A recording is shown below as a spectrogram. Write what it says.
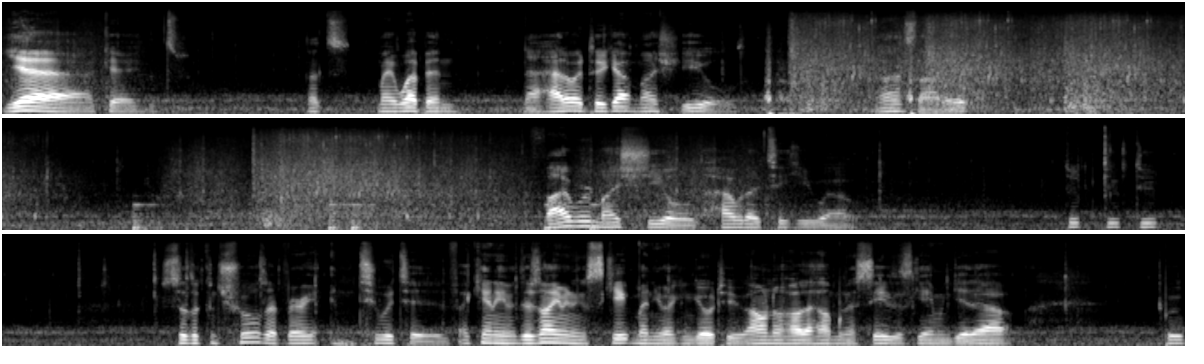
Yeah, okay. That's, that's my weapon. Now, how do I take out my shield? No, that's not it. If I were my shield, how would I take you out? Doop doop doop. So the controls are very intuitive. I can't even, there's not even an escape menu I can go to. I don't know how the hell I'm going to save this game and get out. Boop,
